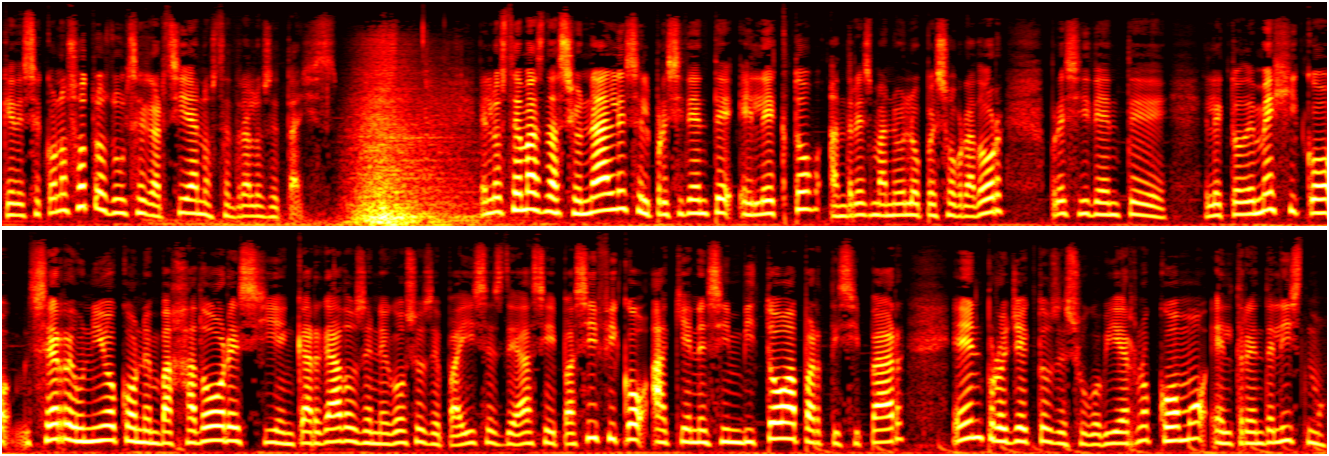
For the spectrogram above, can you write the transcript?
quédese con nosotros. Dulce García nos tendrá los detalles. En los temas nacionales, el presidente electo, Andrés Manuel López Obrador, presidente electo de México, se reunió con embajadores y encargados de negocios de países de Asia y Pacífico, a quienes invitó a participar en proyectos de su gobierno como el Tren del Istmo.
